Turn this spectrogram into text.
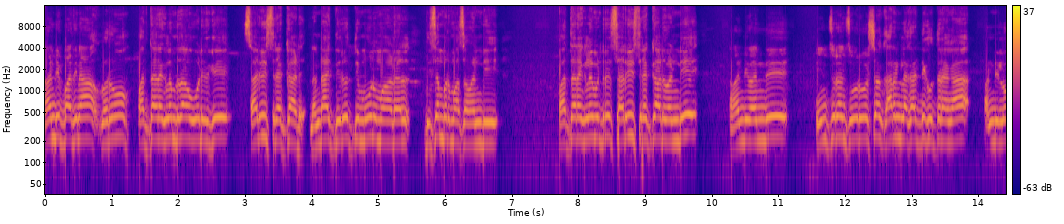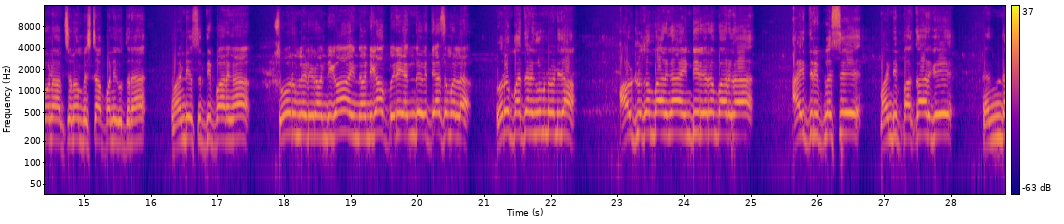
வண்டி பார்த்தீங்கன்னா வெறும் பத்தாயிரம் கிலோமீட்டர் தான் ஓடி இருக்கு. சர்வீஸ் ரெக்கார்டு ரெண்டாயிரத்தி இருபத்தி மூணு மாடல் டிசம்பர் மாதம் வண்டி. பத்தாயிரம் கிலோமீட்டர் சர்வீஸ் ரெக்கார்டு வண்டி. வண்டி வந்து இன்சூரன்ஸ் ஒரு வருஷம் கரண்டில் கட்டி கொடுத்துறாங்க. வண்டி லோன் ஆப்ஷனும் பெஸ்ட்டாக பண்ணி கொடுத்துறேன். வண்டியை சுற்றி பாருங்க. ஷோரூமில் எடுக்கிற வண்டிக்கும் இந்த வண்டிக்கும் பெரிய எந்த வித்தியாசமும் இல்லை. வெறும் பத்தாயிரம் கிலோமீட்டர் வண்டி தான். அவுட்லுக்கும் பாருங்க இன்டீரியரும் பாருங்க. ஐ த்ரீ ப்ளஸ்ஸு வண்டி பக்கா இருக்கு. எந்த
